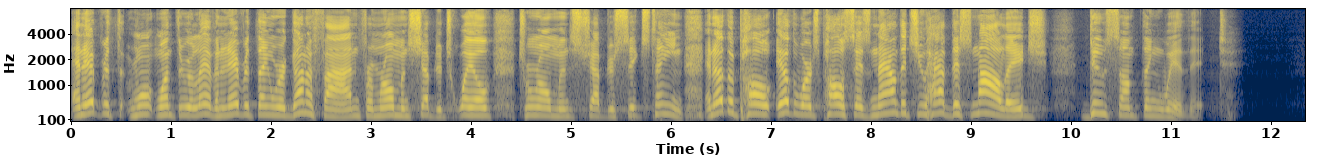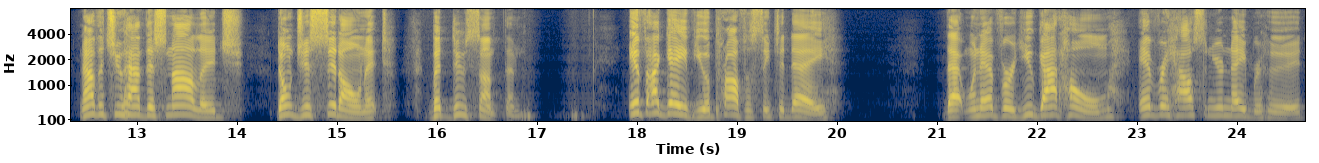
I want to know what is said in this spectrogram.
and everything 1 through 11 and everything we're going to find from Romans chapter 12 to Romans chapter 16. In other, Paul, in other words, Paul says, now that you have this knowledge, do something with it. Now that you have this knowledge, don't just sit on it but do something. If I gave you a prophecy today that whenever you got home, every house in your neighborhood,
